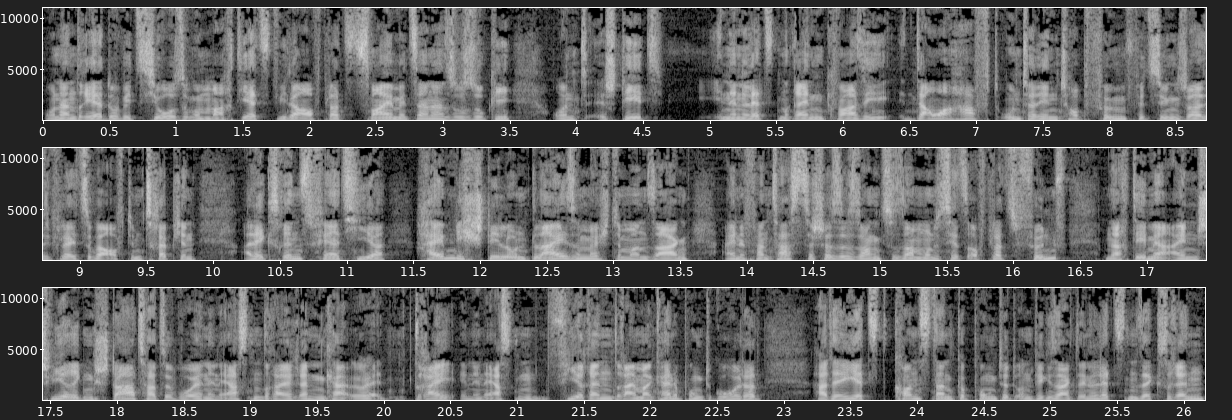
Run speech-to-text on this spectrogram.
und Andrea Dovizioso gemacht. Jetzt wieder auf Platz zwei mit seiner Suzuki und steht in den letzten Rennen quasi dauerhaft unter den Top 5, beziehungsweise vielleicht sogar auf dem Treppchen. Alex Rins fährt hier heimlich still und leise, möchte man sagen, eine fantastische Saison zusammen und ist jetzt auf Platz 5, nachdem er einen schwierigen Start hatte, wo er in den ersten drei Rennen, oder drei, in den ersten vier Rennen dreimal keine Punkte geholt hat, hat er jetzt konstant gepunktet und wie gesagt, in den letzten sechs Rennen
